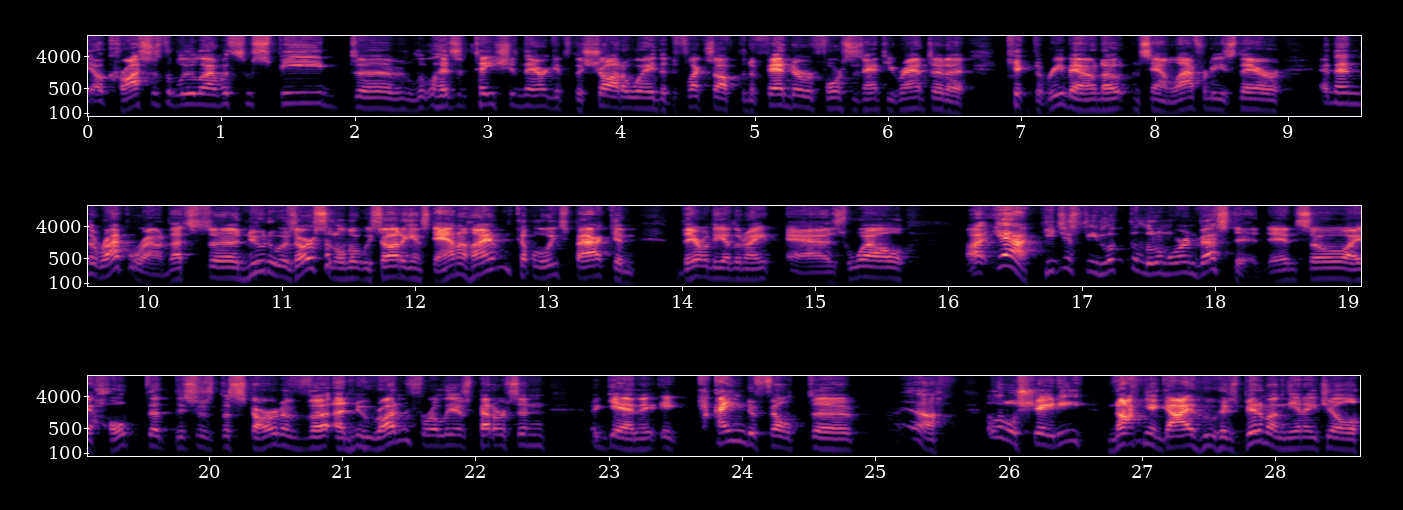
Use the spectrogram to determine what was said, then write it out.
you know crosses the blue line with some speed a uh, little hesitation there gets the shot away that deflects off the defender forces Antti Raanta to kick the rebound out and Sam Lafferty's there and then the wraparound. That's uh, new to his arsenal, but we saw it against Anaheim a couple of weeks back and there the other night as well. Uh, yeah, he just he looked a little more invested, and so I hope that this is the start of uh, a new run for Elias Pettersson. Again, it, it kind of felt uh, yeah, little shady, knocking a guy who has been among the NHL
